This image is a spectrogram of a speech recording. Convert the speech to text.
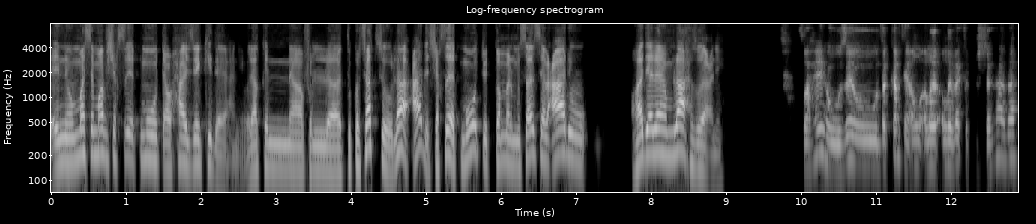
إنه مثلا ما في شخصية تموت أو حاجة زي كده يعني. ولكن في التوكوساتسو لا عادي الشخصيه تموت وتكمل المسلسل عادي وهذا اللي أنا ملاحظه يعني. صحيح وزي وذكرتني الله يذكرك بالشهاده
